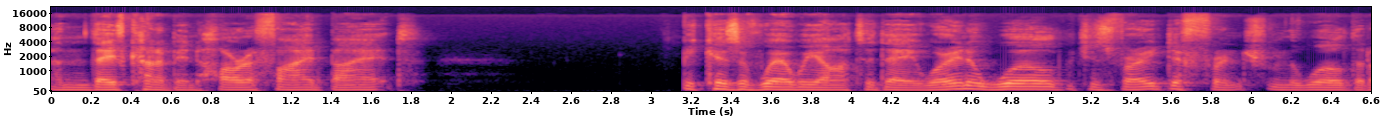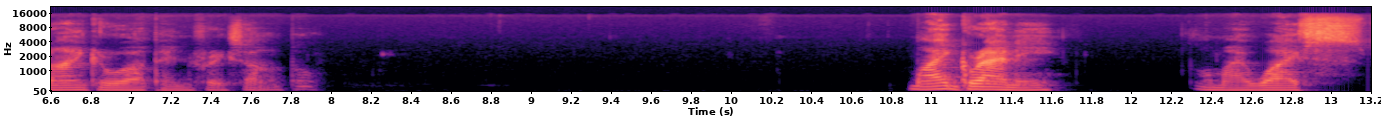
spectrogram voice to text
and they've kind of been horrified by it. because of where we are today. We're in a world which is very different from the world that I grew up in, for example. My granny, or my wife's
